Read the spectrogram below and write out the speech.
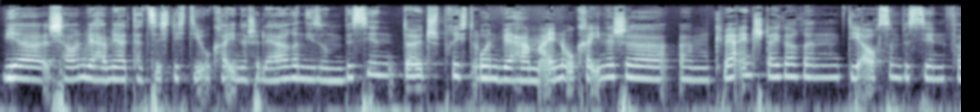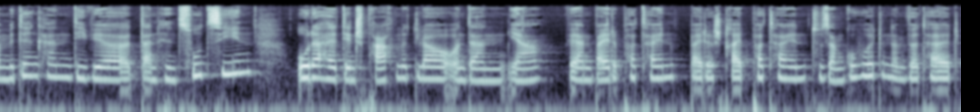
wir schauen, wir haben ja tatsächlich die ukrainische Lehrerin, die so ein bisschen Deutsch spricht. Und wir haben eine ukrainische ähm, Quereinsteigerin, die auch so ein bisschen vermitteln kann, die wir dann hinzuziehen. Oder halt den Sprachmittler und dann, ja, werden beide Parteien, beide Streitparteien zusammengeholt und dann wird halt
